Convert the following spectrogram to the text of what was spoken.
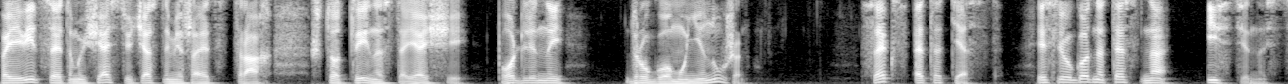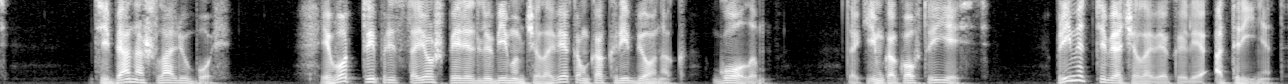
Появиться этому счастью часто мешает страх, что ты настоящий, подлинный, другому не нужен. Секс – это тест. Если угодно, тест на истинность. Тебя нашла любовь. И вот ты предстаешь перед любимым человеком как ребенок, голым, таким, каков ты есть. Примет тебя человек или отринет?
